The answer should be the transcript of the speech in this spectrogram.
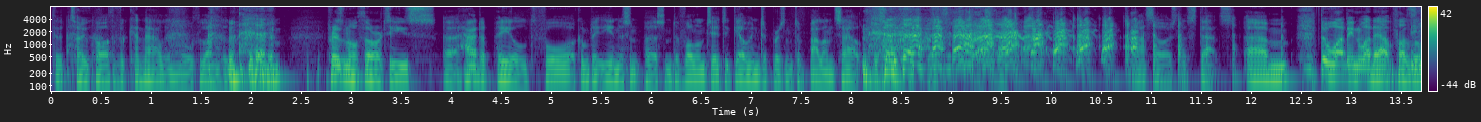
the towpath of a canal in North London. Um, prison authorities uh, had appealed for a completely innocent person to volunteer to go into prison to balance out. The massage the stats. Um, the one in, one out puzzle.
